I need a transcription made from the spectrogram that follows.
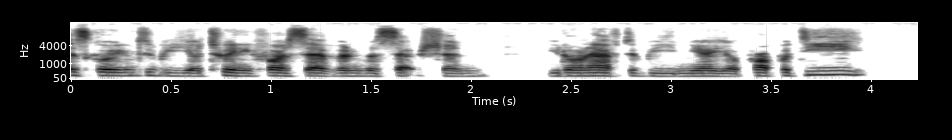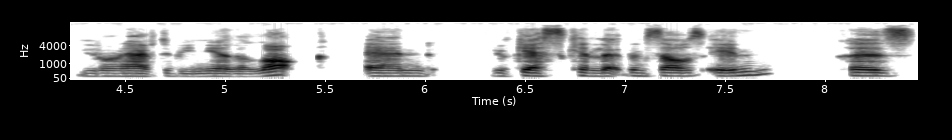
is going to be your 24/7 reception. You don't have to be near your property, you don't have to be near the lock, and your guests can let themselves in because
